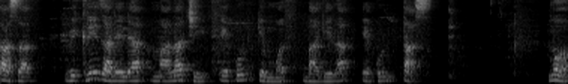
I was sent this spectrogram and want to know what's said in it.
तासात विक्री झालेल्या मालाची एकूण किंमत भागीला एकूण तास. मग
